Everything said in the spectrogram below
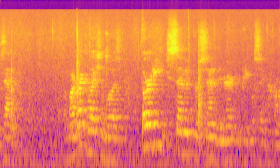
exactly. But my recollection was thirty-seven percent of the American people said crime.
